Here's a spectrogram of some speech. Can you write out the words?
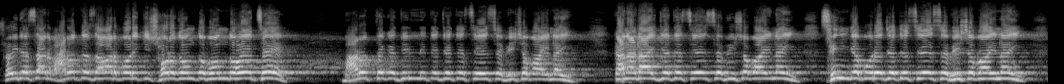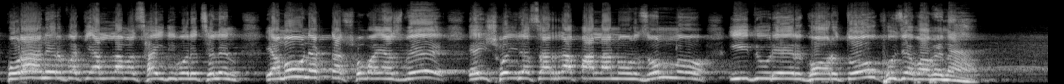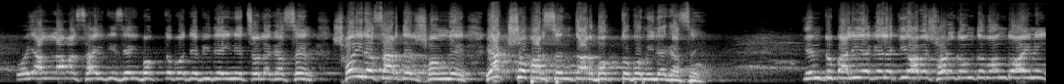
স্বৈরাচার ভারতে যাওয়ার পরে কি ষড়যন্ত্র বন্ধ হয়েছে? ভারত থেকে দিল্লিতে যেতে চেয়েছে ভিসা পায় নাই। কানাডায় যেতে চেয়েছে ভিসা পায় নাই। সিঙ্গাপুরে যেতে চেয়েছে ভিসা পায় নাই। কোরআনের পাখি আল্লামা সাইদি বলেছিলেন, এমন একটা সময় আসবে, এই স্বৈরাচাররা পালানোর জন্য ইঁদুরের গর্তও খুঁজে পাবে না। ওই আল্লামা সাইদি যেই বক্তব্য দিয়ে বিদায় নিয়ে চলে গেছেন স্বৈরাচারদের সঙ্গে একশো পার্সেন্ট তার বক্তব্য মিলে গেছে। কিন্তু পালিয়ে গেলে কি হবে? ষড়যন্ত্র বন্ধ হয়নি।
